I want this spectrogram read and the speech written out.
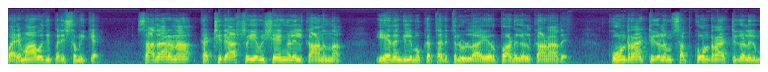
പരമാവധി പരിശ്രമിക്കാൻ സാധാരണ കക്ഷിരാഷ്ട്രീയ വിഷയങ്ങളിൽ കാണുന്ന ഏതെങ്കിലുമൊക്കെ തരത്തിലുള്ള ഏർപ്പാടുകൾ കാണാതെ കോൺട്രാക്റ്റുകളും സബ് കോൺട്രാക്റ്റുകളിലും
